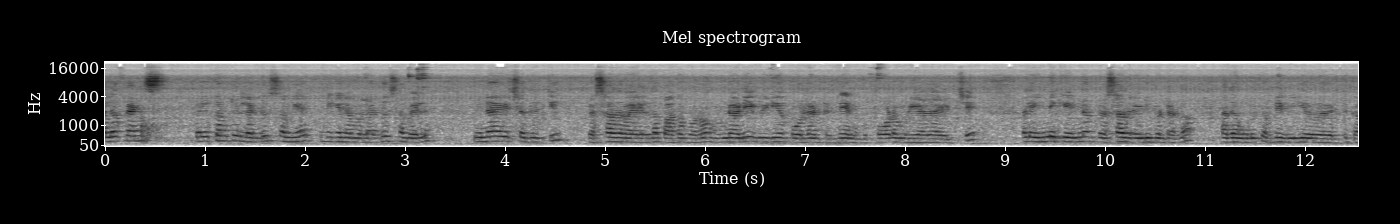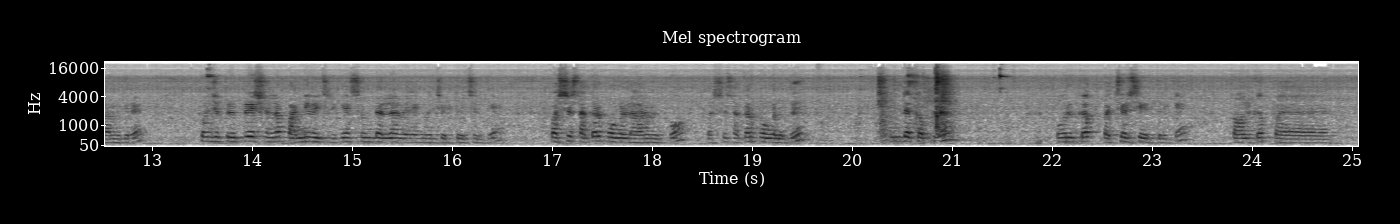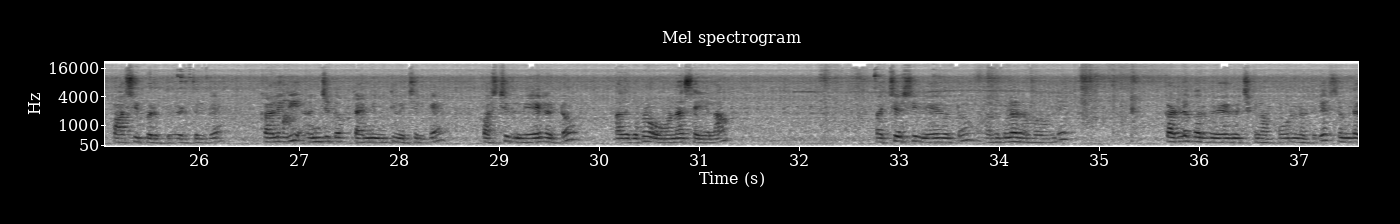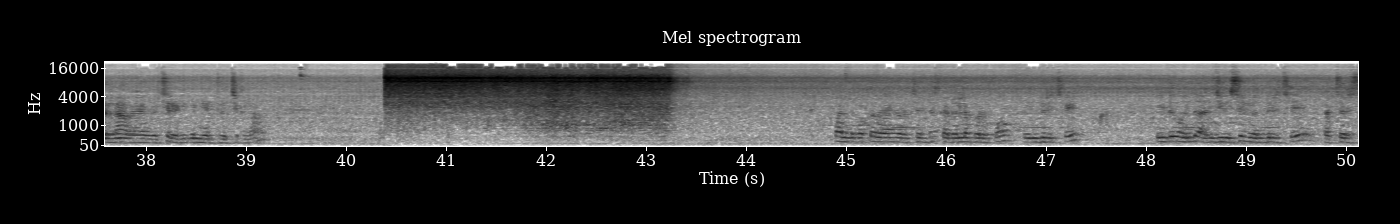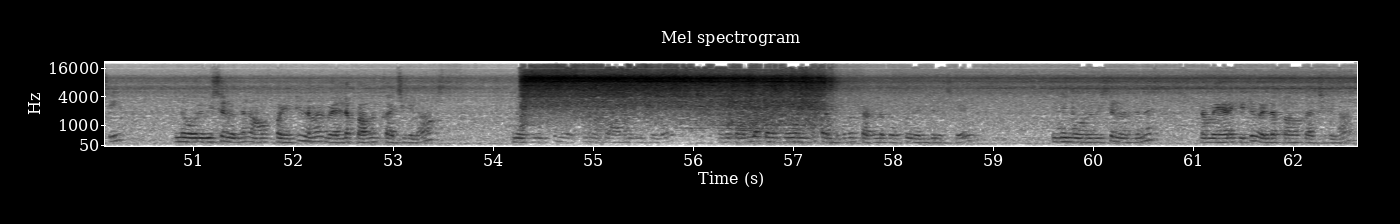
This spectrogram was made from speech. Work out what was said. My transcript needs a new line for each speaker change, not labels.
Hello friends welcome to Laddu சமையல் இன்றைக்கி நம்ம லட்டு சமையல் விநாயகர் சதுர்த்தி பிரசாத வகையில் தான் பார்க்க போகிறோம் முன்னாடியே வீடியோ போடலான்ட்டு இருந்தேன். எனக்கு போட முடியாத ஆயிடுச்சு ஆனால் இன்றைக்கி என்ன பிரசாதம் ரெடி பண்ணுறனோ அதை உங்களுக்கு அப்படியே வீடியோ எடுத்து காமிக்கிறேன். கொஞ்சம் ப்ரிப்ரேஷன்லாம் பண்ணி வச்சுருக்கேன். சுண்டெல்லாம் வேக வச்சு எடுத்து வச்சுருக்கேன். ஃபஸ்ட்டு சக்கரை பொங்கல் ஆரம்பிப்போம். ஃபஸ்ட்டு சக்கரை பொங்கலுக்கு இந்த கப்பில் ஒரு கப் பச்சரிசி எடுத்திருக்கேன். கால் கப் பாசிப்பருப்பு எடுத்திருக்கேன். கழுவி அஞ்சு கப் தண்ணி ஊற்றி வச்சுருக்கேன். ஃபஸ்ட்டு இது வேகட்டும் அதுக்கப்புறம் ஒவ்வொன்றா செய்யலாம். பச்சரிசி வேகட்டும் அதுக்குள்ளே நம்ம வந்து கடலைப்பருப்பு வேக வச்சுக்கலாம். பூரணத்துக்கு சுண்டெல்லாம் வேக வச்சு ரெடி பண்ணி எடுத்து வச்சுக்கலாம். இப்போ அந்த பக்கம் வேக வச்சுருந்தா கடலைப்பருப்பும் வெந்துருச்சு. இது வந்து அஞ்சு விசில் வந்துருச்சு பச்சரிசி. இன்னும் ஒரு விசில் வந்து ஆஃப் பண்ணிவிட்டு நம்ம வெள்ளைப்பாக காய்ச்சிக்கலாம். இன்னும் ஒரு விசில் வச்சு எனக்கு ஆறு விசில் அது கடலைப்பருப்பு வந்து அந்த பக்கம் கடலைப்பருப்பு வெந்துருச்சு. இது இந்த ஒரு விசில் வந்துன்னு நம்ம இறக்கிட்டு வெள்ளைப்பாக காய்ச்சிக்கலாம்.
